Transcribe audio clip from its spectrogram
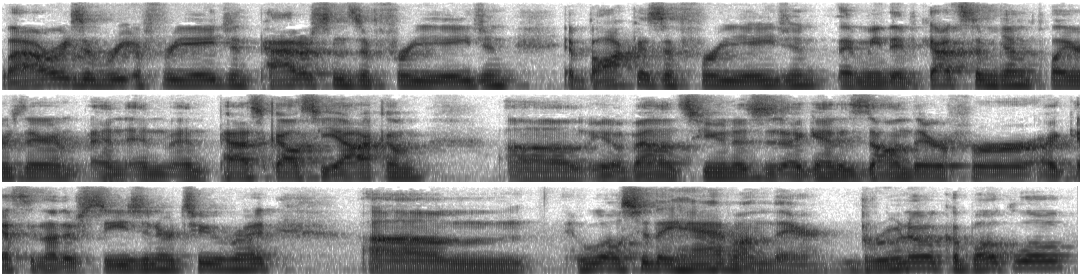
Lowry's a, re- a free agent. Patterson's a free agent. Ibaka's a free agent. I mean, they've got some young players there, and and, and, Pascal Siakam. Uh, you know, Valanciunas again is on there for I guess another season or two, right? Um, who else do they have on there? Bruno Caboclo.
